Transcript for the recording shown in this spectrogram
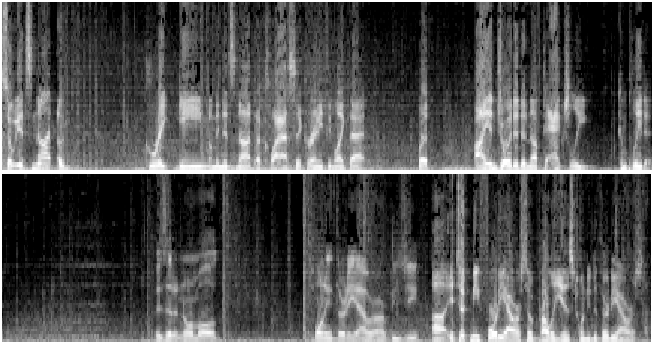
So it's not a great game. I mean, it's not a classic or anything like that. But I enjoyed it enough to actually complete it. Is it a normal 20, 30 hour RPG? Uh, it took me 40 hours, so it probably is 20 to 30 hours.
